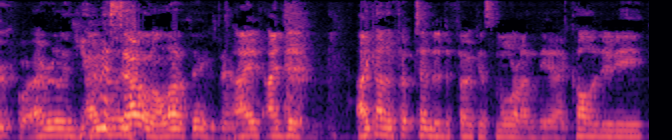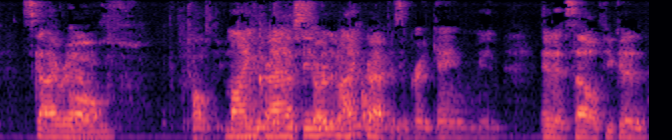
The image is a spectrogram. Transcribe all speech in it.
are- before. I really, You I missed really- out on a lot of things, man. I I did. I kind of fo- tended to focus more on the uh, Call of Duty, Skyrim, Oh, Call of Duty. Don't get me Minecraft. Even started on Call of Minecraft is a great game. I mean, in itself, you could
